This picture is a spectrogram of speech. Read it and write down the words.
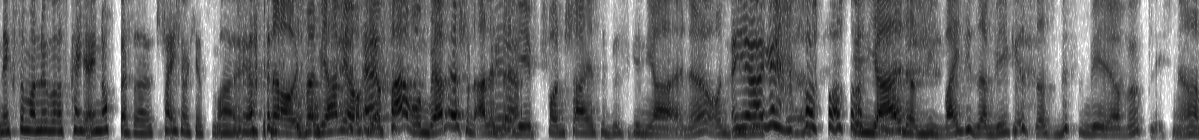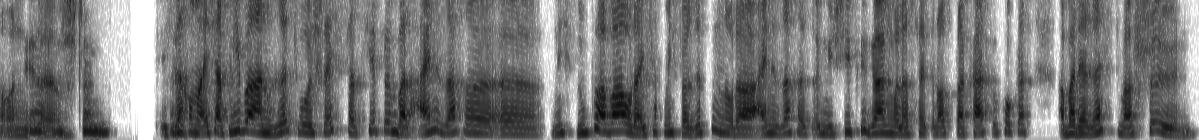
nächste Manöver, das kann ich eigentlich noch besser. Das zeige ich euch jetzt mal. Ja. Genau, ich meine, wir haben ja auch die Erfahrung, wir haben ja schon alles ja. erlebt, von Scheiße bis genial. Ne? Und dieses, ja, genau. Äh, genial, wie weit dieser Weg ist, das wissen wir ja wirklich. Ne? Und, ja, ähm, stimmt. Ich sage mal, ich habe lieber einen Ritt, wo ich schlecht platziert bin, weil eine Sache äh, nicht super war oder ich habe mich verritten oder eine Sache ist irgendwie schief gegangen, weil das Feld aufs Plakat geguckt hat, aber der Rest war schön.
